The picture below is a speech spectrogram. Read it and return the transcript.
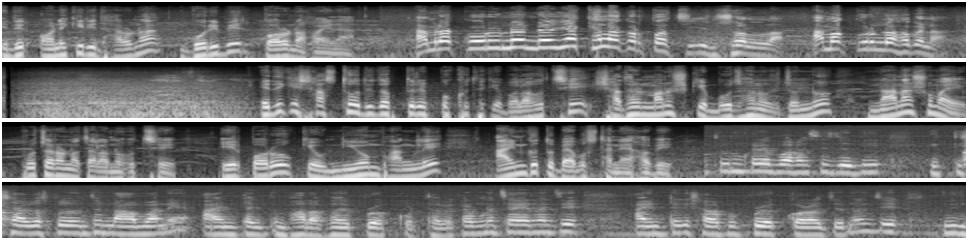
এদের অনেকেরই ধারণা, গরিবের করোনা হয় না। আমরা করোনা নিয়ে খেলা করতে পারছি ইনশাল্লাহ। আমার করোনা হবে না। এদিকে স্বাস্থ্য অধিদপ্তরের পক্ষ থেকে বলা হচ্ছে, সাধারণ মানুষকে বোঝানোর জন্য নানা সময়ে প্রচারণা চালানো হচ্ছে। এরপরও কেউ নিয়ম ভাঙলে আইনগত ব্যবস্থা নেওয়া হবে। নতুন করে বলা হচ্ছে যদি একত্রিশে আগস্ট পর্যন্ত না মানে আইনটা একদম ভালোভাবে প্রয়োগ করতে হবে। কারণ আমরা না যে আইনটাকে সর্ব প্রয়োগ করার জন্য, যে যদি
